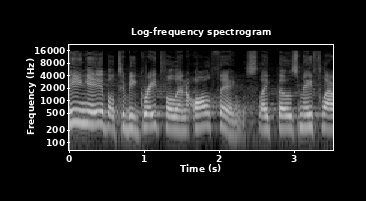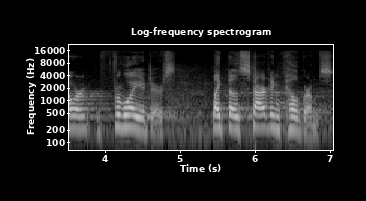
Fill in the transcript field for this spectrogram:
Being able to be grateful in all things, like those Mayflower voyagers, like those starving pilgrims,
